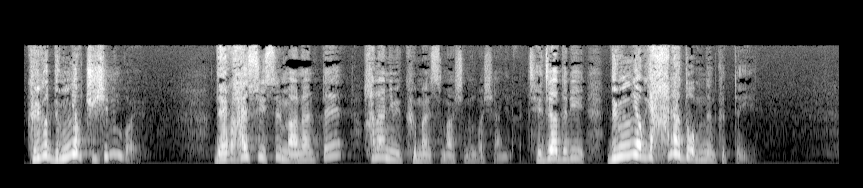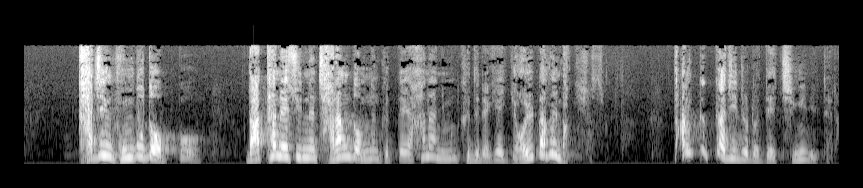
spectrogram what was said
그리고 능력 주시는 거예요. 내가 할 수 있을 만한 때 하나님이 그 말씀 하시는 것이 아니라 제자들이 능력이 하나도 없는 그때에 가진 공부도 없고 나타낼 수 있는 자랑도 없는 그때 하나님은 그들에게 열방을 맡기셨습니다. 땅 끝까지 이르러 내 증인이 되라.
